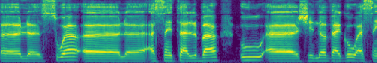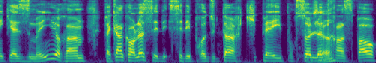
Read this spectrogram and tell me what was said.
euh, le, soit euh, le- à Saint-Alban ou euh, chez Novago à Saint-Casimir. hein. Fait qu'encore là, c'est des, des producteurs qui payent pour ça, le ça. transport.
